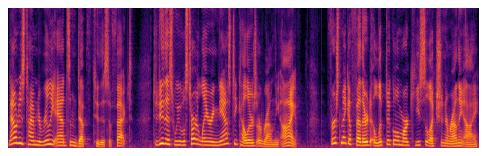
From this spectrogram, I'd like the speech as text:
Now it is time to really add some depth to this effect. To do this, we will start layering nasty colors around the eye. First make a feathered elliptical marquee selection around the eye,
